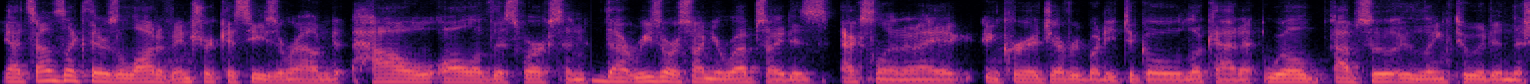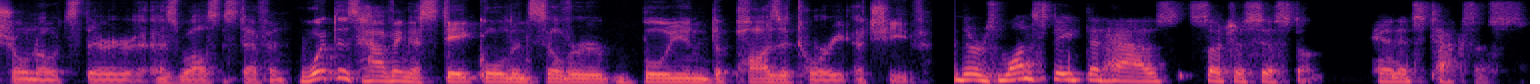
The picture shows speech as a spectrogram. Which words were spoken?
Yeah, it sounds like there's a lot of intricacies around how all of this works. And that resource on your website is excellent. And I encourage everybody to go look at it. We'll absolutely link to it in the show notes there as well, Stefan. What does having a state gold and silver bullion depository achieve? There's one state that has such a system, and it's Texas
